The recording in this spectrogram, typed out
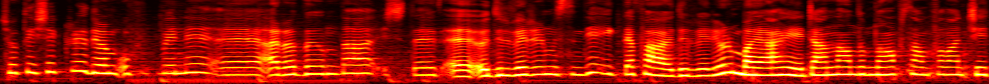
Çok teşekkür ediyorum. Ufuk beni e, aradığında işte e, ödül verir misin diye ilk defa ödül veriyorum. Bayağı heyecanlandım. Ne yapsam falan chat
